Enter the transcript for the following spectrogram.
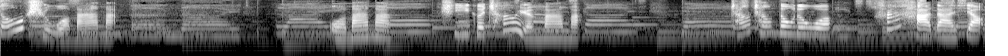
都是我妈妈。我妈妈是一个超人妈妈，常常逗得我哈哈大笑。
